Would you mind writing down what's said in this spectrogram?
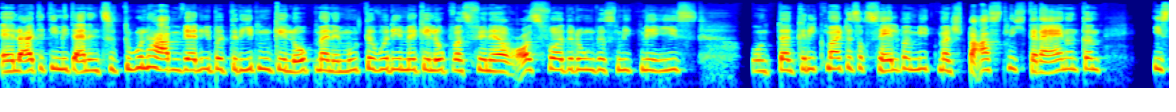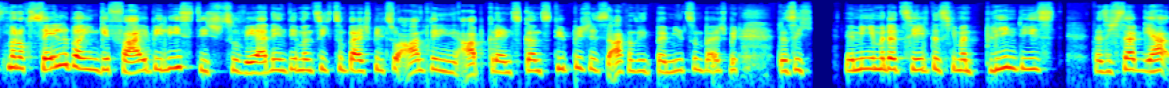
äh, Leute, die mit einem zu tun haben, werden übertrieben gelobt. Meine Mutter wurde immer gelobt, was für eine Herausforderung das mit mir ist. Und dann kriegt man halt das auch selber mit, man passt nicht rein und dann ist man auch selber in Gefahr, bilistisch zu werden, indem man sich zum Beispiel zu anderen abgrenzt. Ganz typische Sachen sind bei mir zum Beispiel, dass ich, wenn mir jemand erzählt, dass jemand blind ist, dass ich sage, ja,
